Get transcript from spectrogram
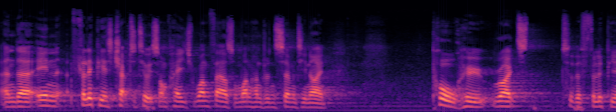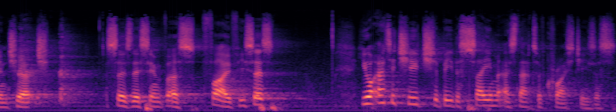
And uh, in Philippians chapter 2, it's on page 1179. Paul, who writes to the Philippian church, says this in verse 5. He says, Your attitude should be the same as that of Christ Jesus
